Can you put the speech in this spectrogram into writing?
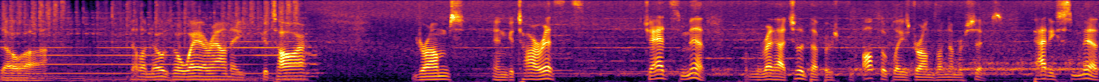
So uh, Stella knows her way around a guitar, drums, and guitarists. Chad Smith from the Red Hot Chili Peppers who also plays drums on number six. Patti Smith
